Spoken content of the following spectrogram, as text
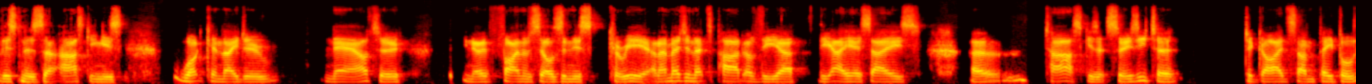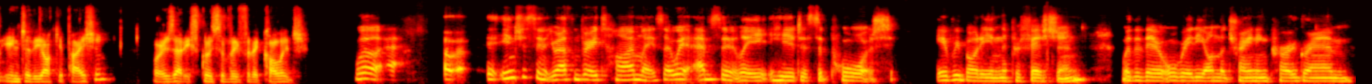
listeners are asking is what can they do now to you know find themselves in this career? And i imagine that's part of the uh, the asa's uh, task is it suzi to to guide some people into the occupation? Or is that exclusively for the college? Well oh, interesting that you asked and very timely so we're absolutely here to support everybody in the profession, whether they're already on the training program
